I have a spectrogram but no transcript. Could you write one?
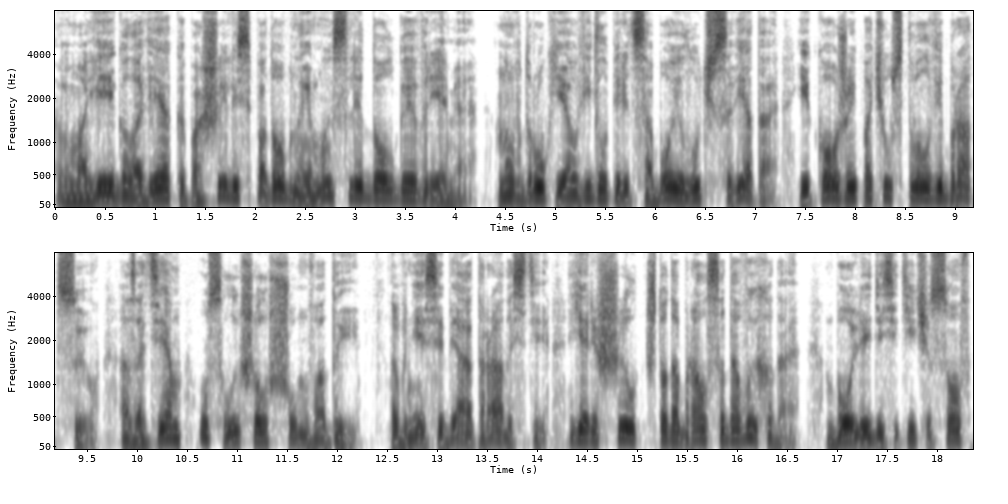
В моей голове копошились подобные мысли долгое время, но вдруг я увидел перед собой луч света и кожей почувствовал вибрацию, а затем услышал шум воды. Вне себя от радости я решил, что добрался до выхода. Более десяти часов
